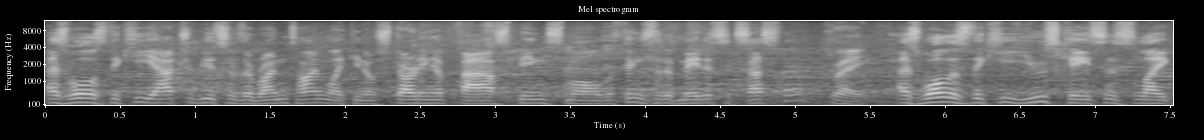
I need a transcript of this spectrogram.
as well as the key attributes of the runtime, like, you know, starting up fast, being small, the things that have made it successful. Right. As well as the key use cases like,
